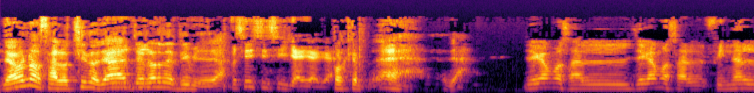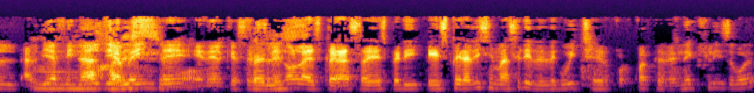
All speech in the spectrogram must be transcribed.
Ya vámonos a lo chido, ya Gerard de Rivia, ya. Pues sí, sí, sí, ya, ya, ya. Porque... Eh, ya. Llegamos al, llegamos al final, al día final, día 20, en el que se estrenó la esperadísima serie de The Witcher por parte de Netflix, güey.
